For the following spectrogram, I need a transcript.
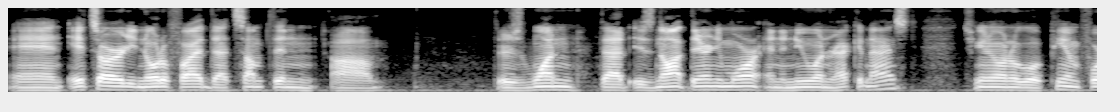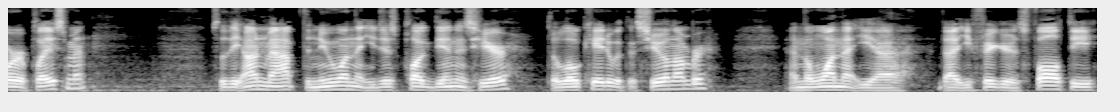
and it's already notified that something um, there's one that is not there anymore and a new one recognized. So you're going to want to go PM4 replacement. So the unmap the new one that you just plugged in is here. They're located with the serial number. And the one that you uh, that you figure is faulty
